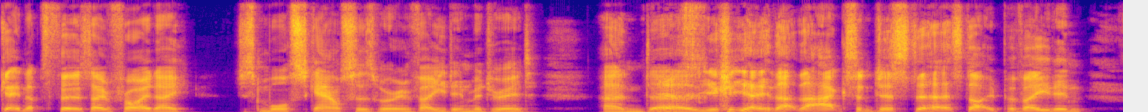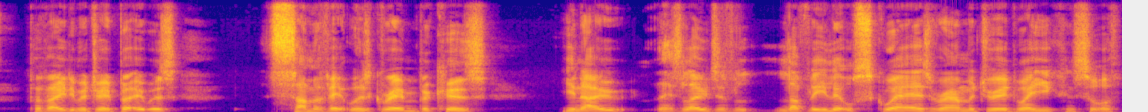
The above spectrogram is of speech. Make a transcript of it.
getting up to Thursday and Friday, just more Scousers were invading Madrid, and uh, Yeah. you yeah, that that accent just uh, started pervading pervading Madrid. But it was some of it was grim because you know there's loads of lovely little squares around Madrid where you can sort of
